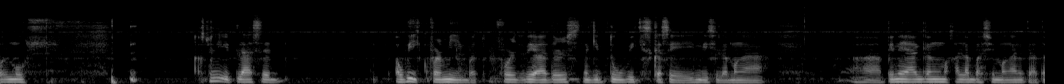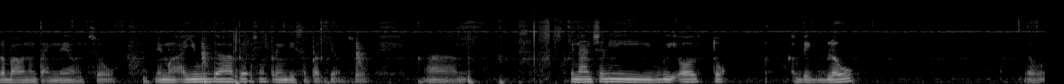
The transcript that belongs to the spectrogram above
Almost actually it lasted a week for me but for the others naging 2 weeks kasi hindi sila mga uh, pinayagang makalabas yung mga nagtatrabaho ng time na yon so may mga ayuda pero syempre hindi sapat yon so um, financially we all took a big blow. So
